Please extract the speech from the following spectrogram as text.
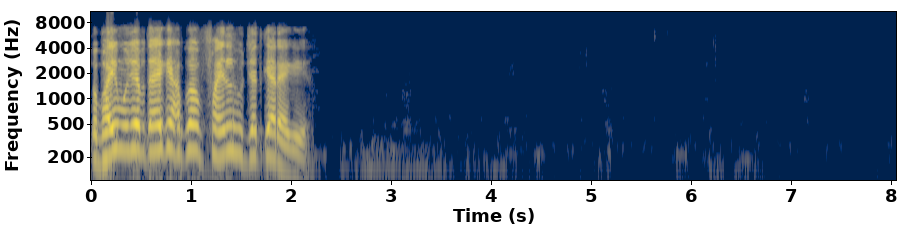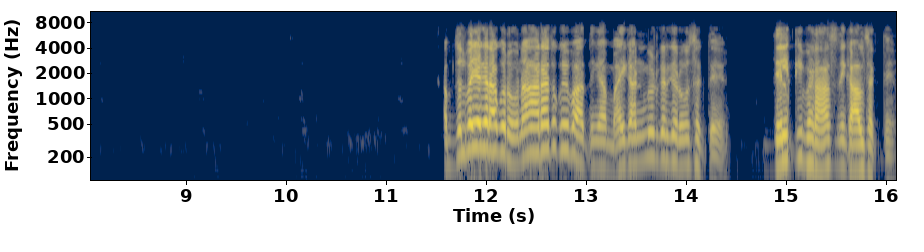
तो भाई मुझे बताया कि आपका फाइनल हुज्जत क्या रह अब्दुल भाई अगर आपको रोना आ रहा है तो कोई बात नहीं आप माइक अनम्यूट करके रो सकते हैं। दिल की भड़ास निकाल सकते हैं।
